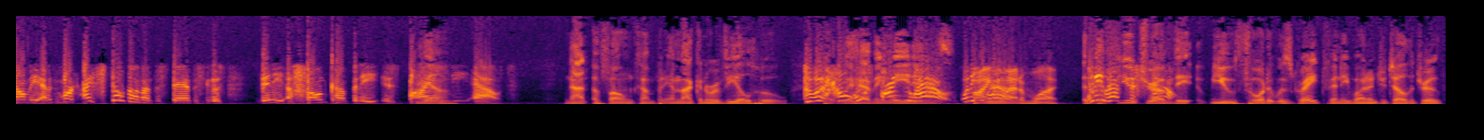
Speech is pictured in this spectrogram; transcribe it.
tell me, and Mark, I still don't understand this. He goes, Vinny, a phone company is buying Yeah. me out. Not a phone company. I'm not going to reveal who. Who- But how- we're having buying you meetings. out? What Buying you you out of what? What do you the have to future of the you thought it was great, Vinny. Why don't you tell the truth?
